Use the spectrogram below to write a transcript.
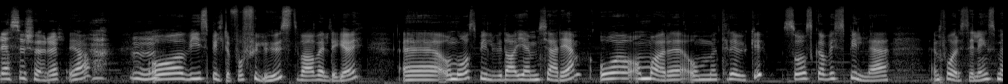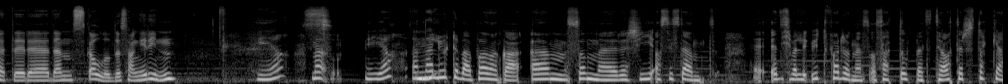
Regissører. Ja. Og vi spilte for fulle hus, det var veldig gøy. Eh, og nå spiller vi da Hjem, kjære hjem. Og om bare om tre uker så skal vi spille en forestilling som heter Den skallede sangerinnen. Ja, men Så- Ja, men jeg lurte bare på noe. Um, som regiassistent, er det ikke veldig utfordrende å sette opp et teaterstykke?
